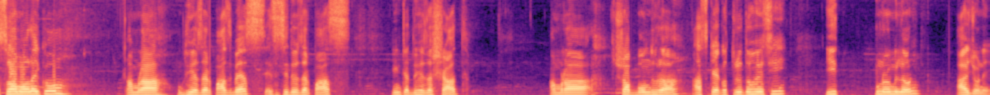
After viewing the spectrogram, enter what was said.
আসসালামু আলাইকুম। আমরা দুই হাজার পাঁচ ব্যাচ এসএসসি দুই হাজার পাঁচ ইন্টার হাজার সাত। আমরা সব বন্ধুরা আজকে একত্রিত হয়েছি ঈদ পুনর্মিলন আয়োজনে।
